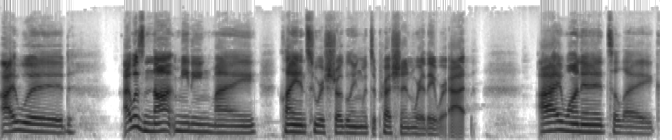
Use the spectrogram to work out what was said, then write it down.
I would I was not meeting my clients who were struggling with depression where they were at. I wanted to like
